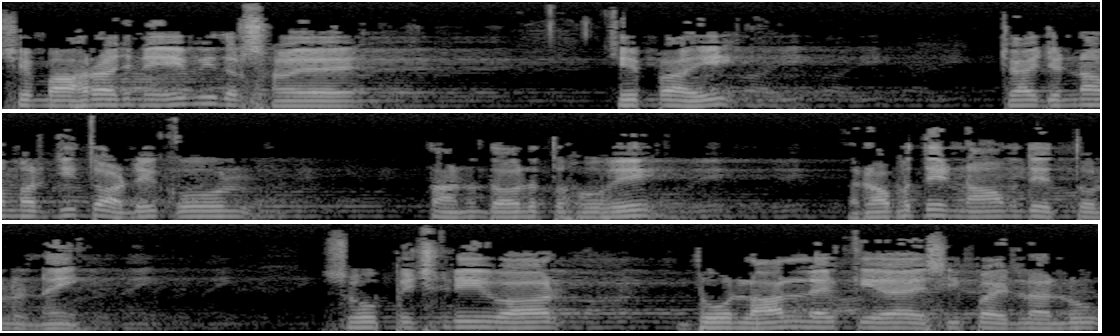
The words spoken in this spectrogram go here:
ਸ਼੍ਰੀ ਮਹਾਰਾਜ ਨੇ ਇਹ ਵੀ ਦਰਸਾਇਆ ਹੈ ਕਿ ਭਾਈ, ਚਾਹੇ ਜਿੰਨਾ ਮਰਜ਼ੀ ਤੁਹਾਡੇ ਕੋਲ ਧਨ ਦੌਲਤ ਹੋਵੇ, ਰੱਬ ਦੇ ਨਾਮ ਦੇ ਤੁਲ ਨਹੀਂ। ਸੋ ਪਿਛਲੀ ਵਾਰ ਦੋ ਲਾਲ ਲੈ ਕੇ ਆਏ ਸੀ ਭਾਈ ਲਾਲੂ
